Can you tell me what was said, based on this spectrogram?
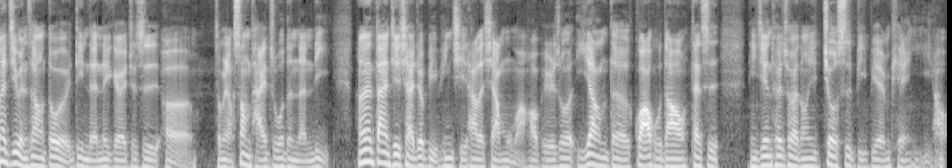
那基本上都有一定的那个，就是呃，怎么讲上台桌的能力。那当然接下来就比拼其他的项目嘛，好，比如说一样的刮胡刀，但是你今天推出来的东西就是比别人便宜，好，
